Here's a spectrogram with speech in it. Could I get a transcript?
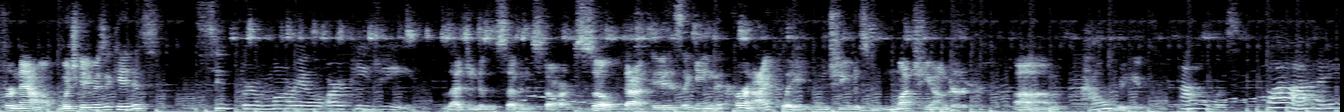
for now, which game is it, Cadence? Super Mario RPG. Legend of the Seven Stars. So that is a game that her and I played when she was much younger. Um, how old were you? I was five.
